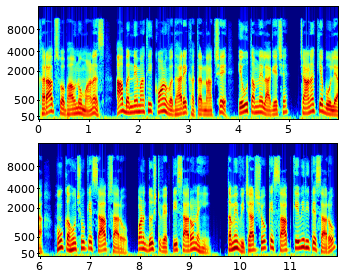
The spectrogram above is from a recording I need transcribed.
ખરાબ સ્વભાવનો માણસ, આ બંનેમાંથી કોણ વધારે ખતરનાક છે, એવું તમને લાગે છે? ચાણક્ય બોલ્યા, હું કહું છું કે સાપ સારો, પણ દુષ્ટ વ્યક્તિ સારો નહીં. તમે વિચારશો કે સાપ કેવી રીતે સારો?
